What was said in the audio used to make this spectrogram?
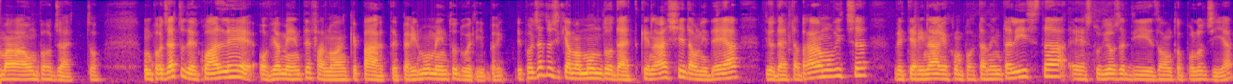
ma un progetto. Un progetto del quale ovviamente fanno anche parte per il momento due libri. Il progetto si chiama Mondo Det, che nasce da un'idea di Odetta Abramovic, veterinaria comportamentalista e studiosa di zoantropologia.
